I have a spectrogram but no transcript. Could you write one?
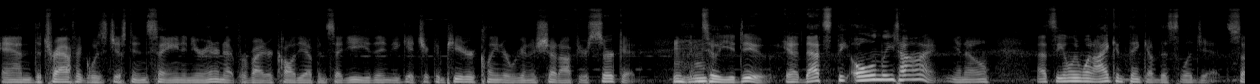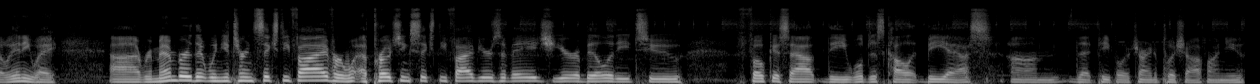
and the traffic was just insane and your internet provider called you up and said you then you get your computer cleaned or we're going to shut off your circuit until you do. Yeah that's the only time you know. That's the only one i can think of that's legit. So anyway uh, remember that when you turn 65 or w- approaching 65 years of age your ability to focus out the we'll just call it bs um, that people are trying to push off on you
